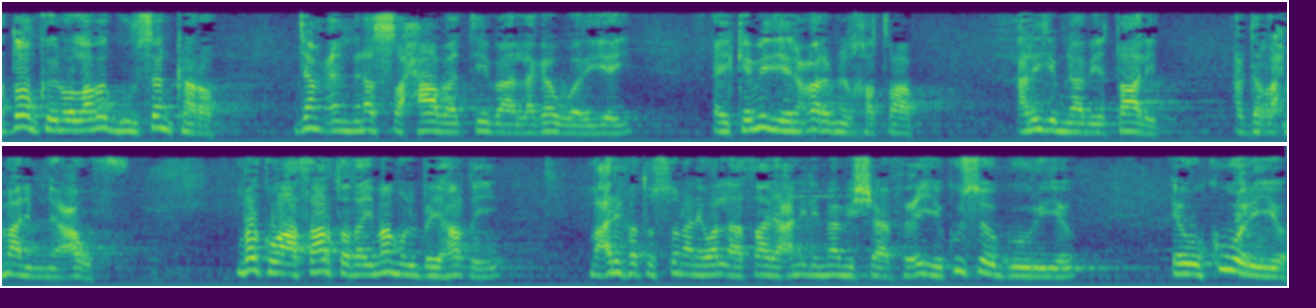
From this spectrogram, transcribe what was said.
addoonku inuu laba guursan karo jamcin min asaxaabati baa laga wariyey ay ka mid yihiin cumar ibn اkhaaab caliy bni abi aalib cabdiraxmaan ibni cawf markuu aahaartooda imaamu اlbayhaqi macrifatu sunani wاlaaahaari can ilimaami الshaaficiyi ku soo guuriyo ee uu ku wariyo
